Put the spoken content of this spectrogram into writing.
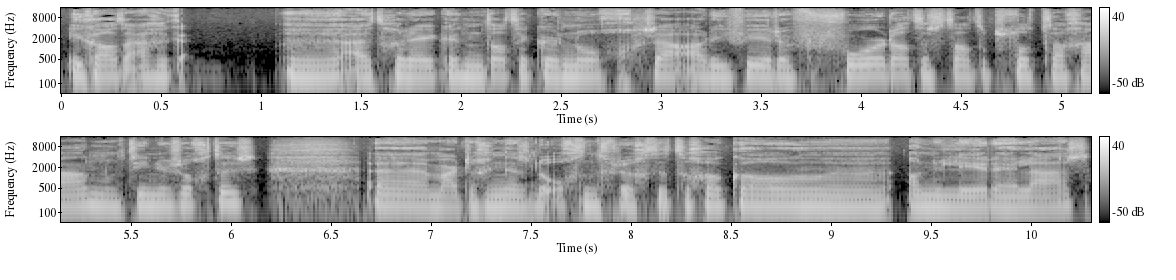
ik had eigenlijk uh, uitgerekend dat ik er nog zou arriveren voordat de stad op slot zou gaan, om tien uur s ochtends. Uh, maar toen gingen ze de ochtendvluchten toch ook al uh, annuleren, helaas.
